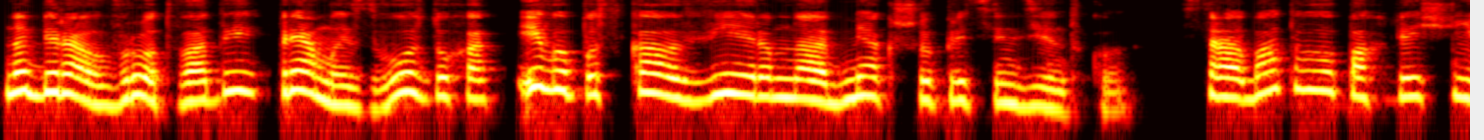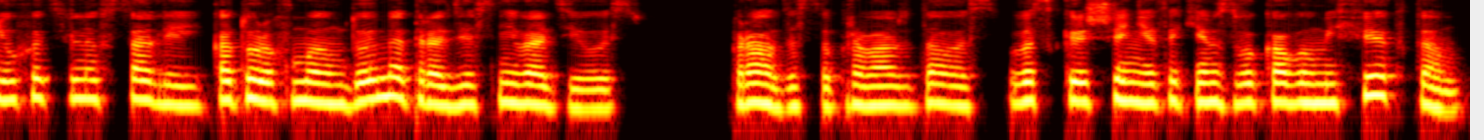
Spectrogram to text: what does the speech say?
Набирал в рот воды прямо из воздуха и выпускал веером на обмякшую претендентку срабатывало похлеще нюхательных солей, которых в моем доме отродясь не водилось. Правда сопровождалось воскрешение таким звуковым эффектом.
